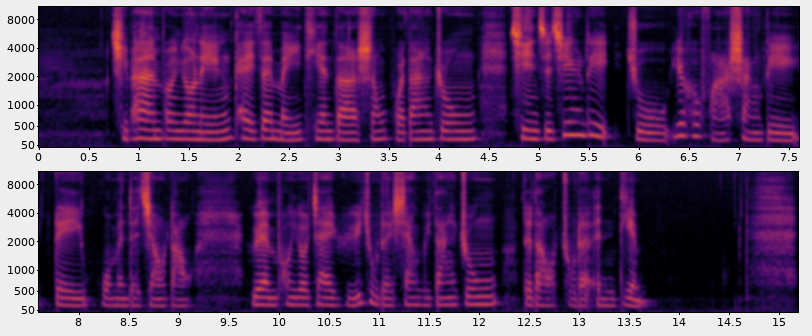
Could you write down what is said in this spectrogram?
期盼朋友您可以在每一天的生活当中亲自经历主耶和华上帝对我们的教导。愿朋友在与主的相遇当中得到主的恩典。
